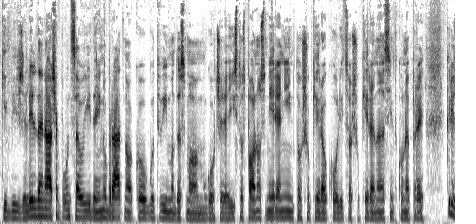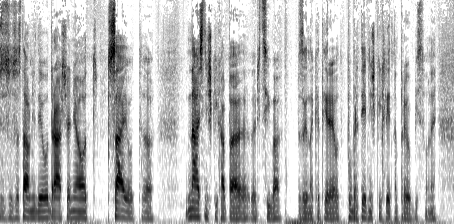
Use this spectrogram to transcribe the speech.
ki bi želeli, da je naša punca uide in obratno, ko ugotovimo, da smo mogoče istospolno usmerjeni in to šokira okolico, šokira nas in tako naprej. Krize so sestavni del odraščanja od vsaj od uh, najstniških ali pa recimo za nekatere od pubertetniških let naprej v bistvu. Ne. Uh,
